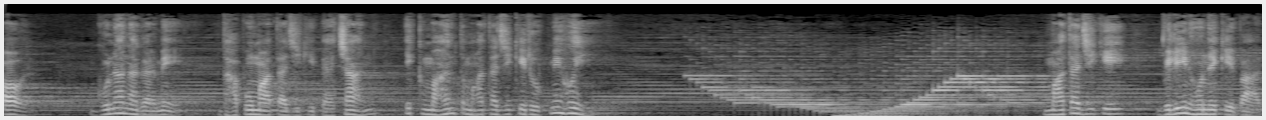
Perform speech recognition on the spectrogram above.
और गुना नगर में धापू माता जी की पहचान एक महंत माता जी के रूप में हुई। माता जी के विलीन होने के बाद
